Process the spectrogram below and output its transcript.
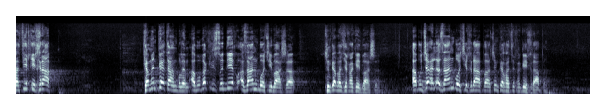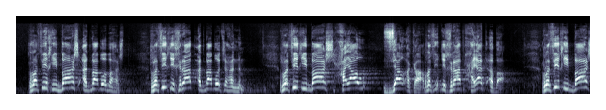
رەفیقی خراپ کە من پێتان بڵێم ئەبو بەکری سدیق ئەزان بۆچی باشە چونکە رەفیقەکەی باشە ئەبو جەهل ئەزان بۆچی خراپە چونکە رەفیقەکەی خراپە ڕەفیقی باش ئەتبا بۆ بەهەشت ڕەفیقی خراپ ئەتبا بۆ جەهەنم ڕەفیقی باش حەیا و زیاو ئەکا ڕەفیقی خراپ حەیات ئەبا ڕەفیقی باش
